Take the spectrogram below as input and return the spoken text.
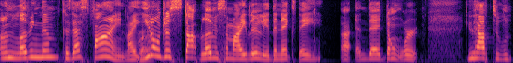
unloving them because that's fine. Like, Right. you don't just stop loving somebody literally the next day. Uh, and that don't work. You have to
